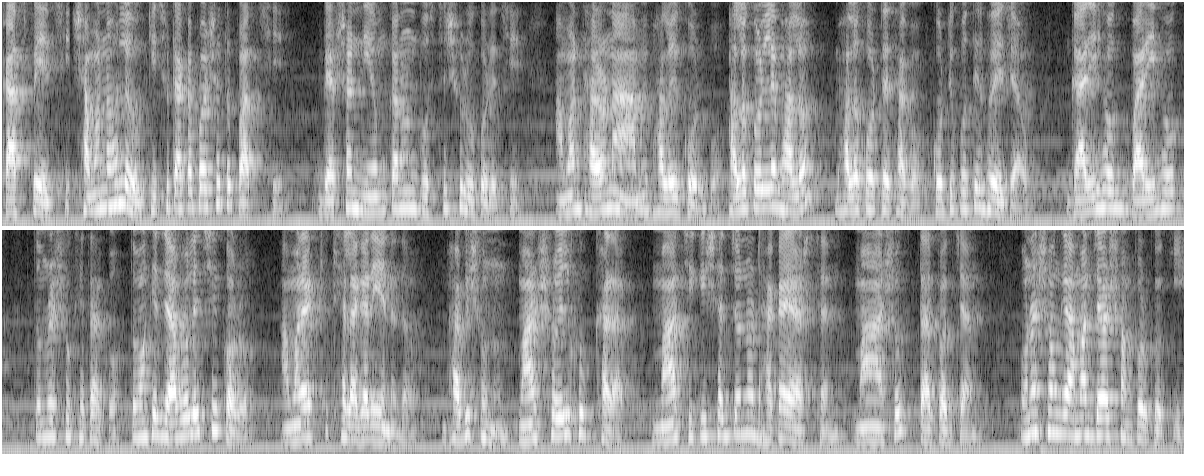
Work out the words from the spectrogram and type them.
কাজ পেয়েছি। সামান্য হলেও কিছু টাকা পয়সা তো পাচ্ছি। ব্যবসার নিয়মকানুন বুঝতে শুরু করেছি। আমার ধারণা আমি ভালোই করব। ভালো করলে ভালো ভালো করতে থাকো, কোটিপতি হয়ে যাও। গাড়ি হোক, বাড়ি হোক তোমরা সুখে থাকো। তোমাকে যা বলেছি করো। আমার একটা ঠেলা গাড়ি এনে দাও। ভাবি, শুনুন, মার শরীর খুব খারাপ। মা চিকিৎসার জন্য ঢাকায় আসছেন। মা আসুক, তারপর যান। ওনার সঙ্গে আমার যাওয়ার সম্পর্ক কি?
